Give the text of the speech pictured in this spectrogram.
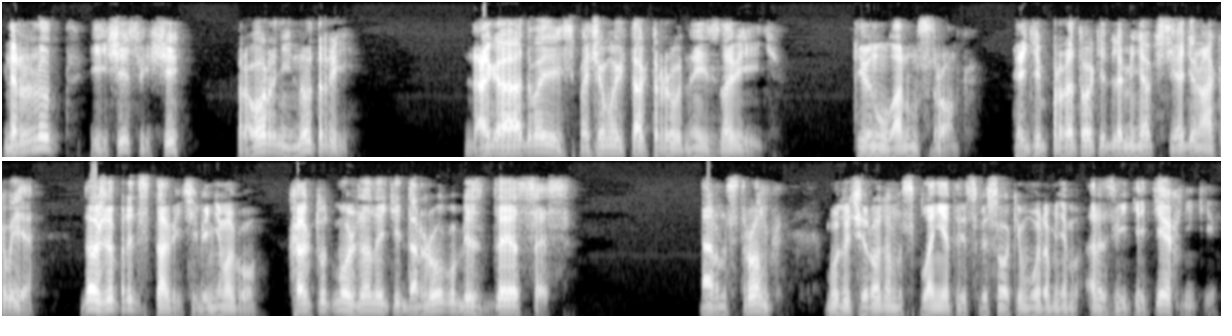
«Нырнут, ищи свищи, проворней внутри». «Догадываюсь, почему их так трудно изловить», — кивнул Армстронг. «Эти протоки для меня все одинаковые. Даже представить себе не могу, как тут можно найти дорогу без ДСС». Армстронг будучи родом с планеты с высоким уровнем развития техники,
